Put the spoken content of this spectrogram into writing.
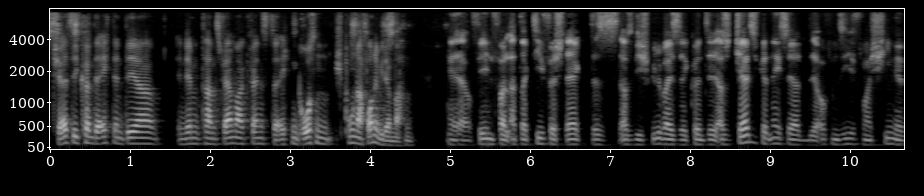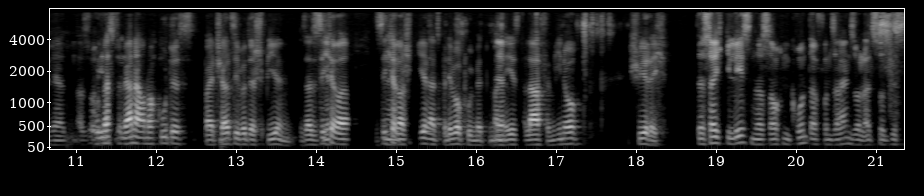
Chelsea könnte echt in, der, in dem Transfermarktfenster echt einen großen Sprung nach vorne wieder machen. Ja, auf jeden Fall attraktiv verstärkt. Das, also die Spielweise könnte, also Chelsea könnte nächstes Jahr der Offensivmaschine werden. Also Und was für Werner auch noch gut ist, bei Chelsea wird er spielen. Das ist also sicherer, ja. sicherer ja. Spielen als bei Liverpool mit Mané, ja. Salah, Firmino. Schwierig das habe ich gelesen, dass auch ein Grund davon sein soll. Also das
